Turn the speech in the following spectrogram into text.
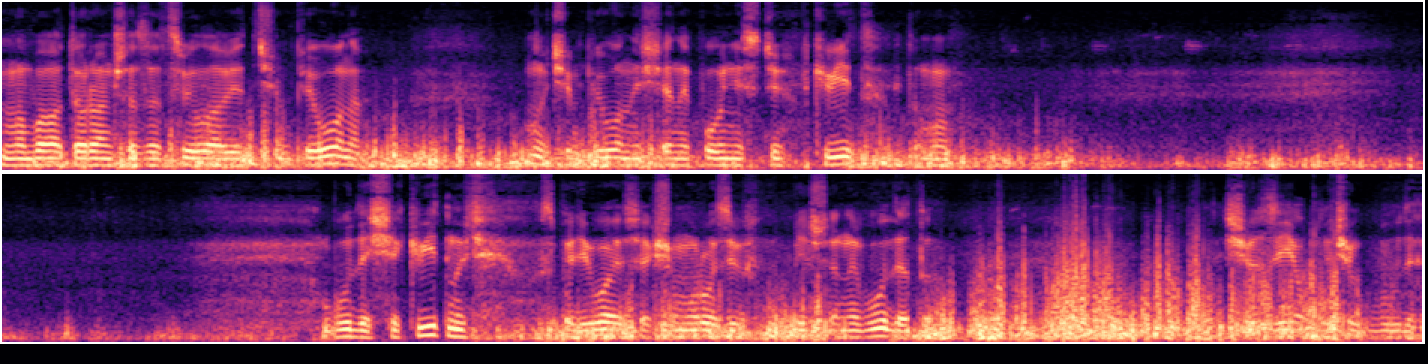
набагато раніше зацвіла від чемпіона. Ну, чемпіон ще не повністю квіт, тому буде ще квітнуть. Сподіваюся, якщо морозів більше не буде, то щось з яблучок буде.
